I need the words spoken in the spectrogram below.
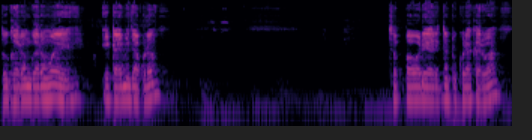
તો ગરમ ગરમ હોય એ ટાઈમે જ આપણે ચપ્પા વડે આ રીતના ટુકડા કરવા.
